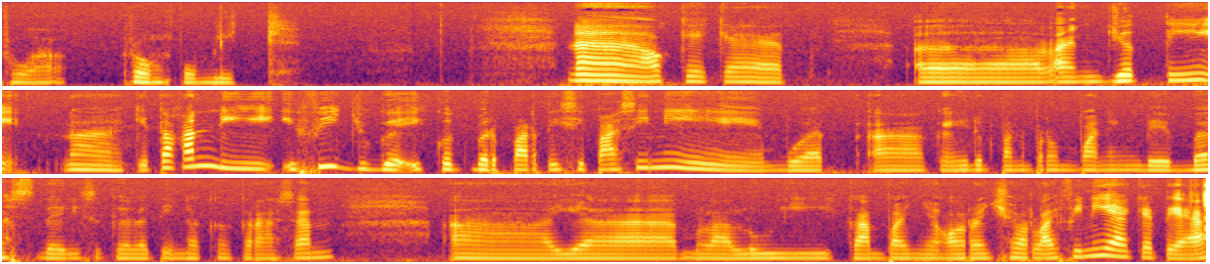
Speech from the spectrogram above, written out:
ruang ruang publik. Nah, oke Kat. Eh, lanjut nih. Nah, kita kan di IVI juga ikut berpartisipasi nih buat eh, kehidupan perempuan yang bebas dari segala tindak kekerasan eh, ya melalui kampanye Orange Your Life ini ya Kat ya.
